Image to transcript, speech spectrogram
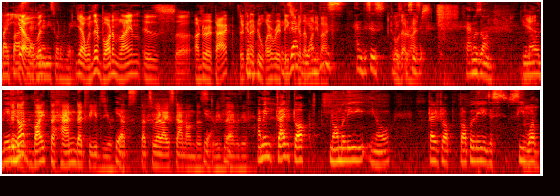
bypass yeah, that when- in any sort of way yeah, when their bottom line is uh, under attack, they're gonna Yeah, do whatever it takes to get that money back. this is, and this is Oh, Twitch, that this rhymes. is amazon you Yeah. know they Do will not bite the hand that feeds you. Yeah. That's that's where I stand on this. Yeah, To be fair yeah. with you. I mean, try to talk normally, you know, try to talk properly, just see what Mm.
